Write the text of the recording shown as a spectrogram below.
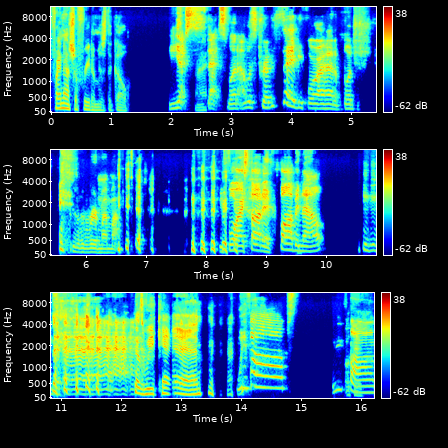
financial freedom is the goal. Yes, Right. that's what I was trying to say before I had a bunch of shit in my mouth. Before I started fobbing out. Because we can. we fobs. We Okay.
